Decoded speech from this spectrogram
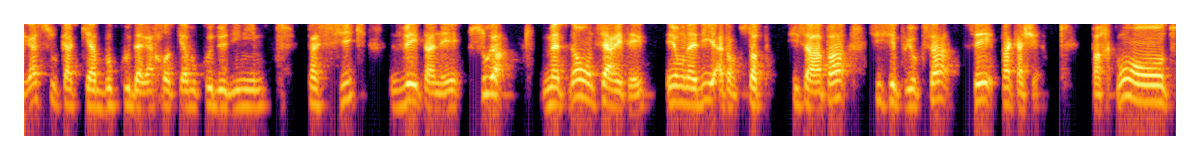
la souka qui a beaucoup d'alachot, qui a beaucoup de dinim, pasik, vetane, psouga. Maintenant, on s'est arrêté et on a dit, attends, stop, si ça va pas, si c'est plus haut que ça, c'est pas caché. Par contre,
